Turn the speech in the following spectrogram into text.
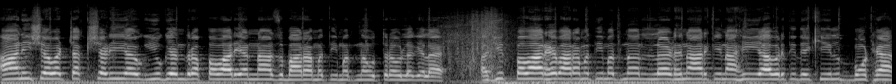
आणि शेवटच्या क्षणी यु- युगेंद्र पवार यांना आज बारामतीमधनं उतरवलं गेलं आहे अजित पवार हे बारामतीमधनं लढणार की नाही यावरती देखील मोठ्या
